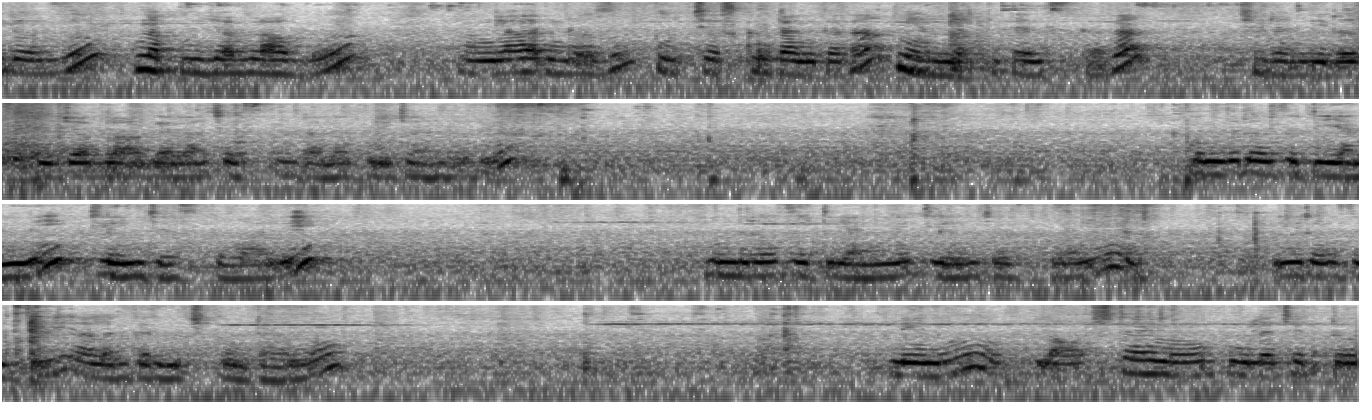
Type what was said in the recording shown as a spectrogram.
ఈరోజు నా పూజ బ్లాగ్ మంగళవారం రోజు పూజ చేసుకుంటాను కదా మీ అందరికీ తెలుసు కదా. చూడండి ఈరోజు పూజ బ్లాగ్ ఎలా చేసుకుంటానో పూజ అనేది. ముందు రోజు టీ అన్నీ క్లీన్ చేసుకోవాలి. ముందు రోజు టీ అన్నీ క్లీన్ చేసుకొని ఈ రోజు టీ అలంకరించుకుంటాను. నేను లాస్ట్ టైం పూల చెట్టు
